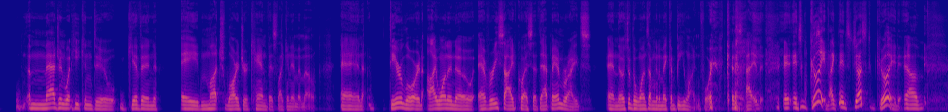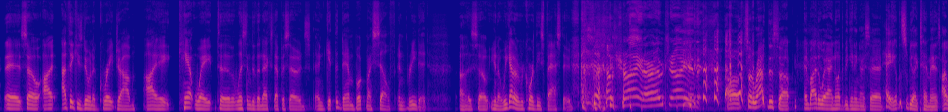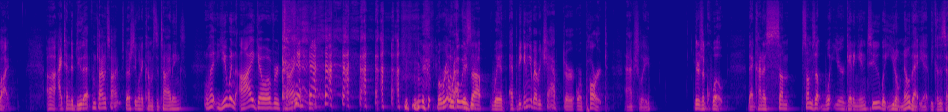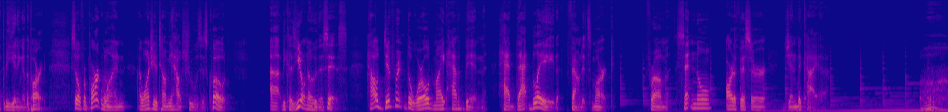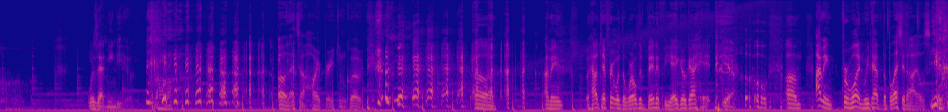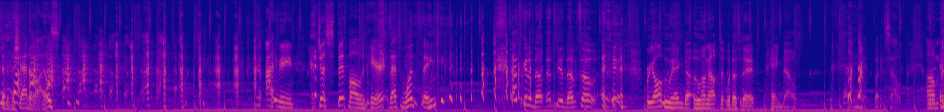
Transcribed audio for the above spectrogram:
imagine what he can do given a much larger canvas like an MMO and dear lord i want to know every side quest that that man writes and those are the ones i'm going to make a beeline for because it, it's good like it's just good um uh, so I, I think he's doing a great job. I can't wait to listen to the next episodes and get the damn book myself and read it. Uh, so you know we got to record these fast, dude. I'm trying, all right, I'm trying. um, so to wrap this up, and by the way, I know at the beginning I said, "Hey, this will be like 10 minutes." I lied. Uh, I tend to do that from time to time, especially when it comes to timings. What you and I go over time? but we're going to wrap this up with at the beginning of every chapter or part, actually, there's a quote that kind of sum, sums up what you're getting into, but you don't know that yet because it's at the beginning of the part. So for part mm-hmm. one, I want you to tell me how true was this quote uh, because you don't know who this is. How different the world might have been had that blade found its mark. From Sentinel Artificer Jendakaya. Oh. What does that mean to you? Oh. oh, that's a heartbreaking quote. oh, I mean, how different would the world have been if Viego got hit? Yeah. oh, um, I mean, for one, we'd have the Blessed Isles yeah. instead of the Shadow Isles. I mean, just spitballing here. That's one thing. That's good enough. That's good enough. So, for y'all who hanged out, who hung out to, with us today, hanged out. God damn it, fucking South. Um,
